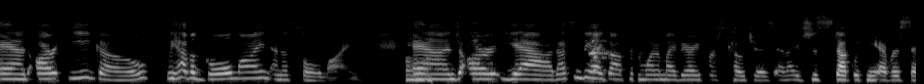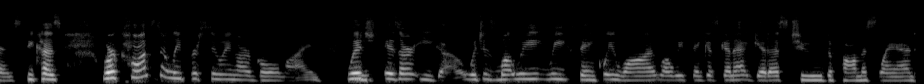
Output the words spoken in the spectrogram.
and our ego, we have a goal line and a soul line. Oh. And our, yeah, that's something I got from one of my very first coaches. And it's just stuck with me ever since because we're constantly pursuing our goal line which mm. is our ego which is what we we think we want what we think is going to get us to the promised land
